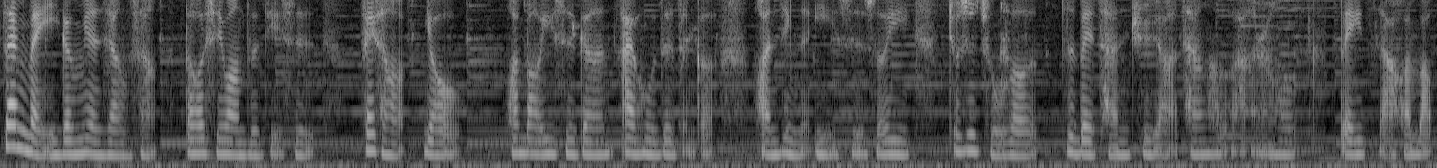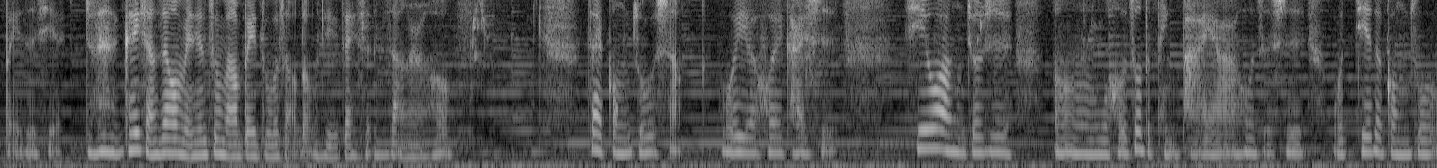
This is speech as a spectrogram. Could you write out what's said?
在每一个面向上都希望自己是非常有环保意识跟爱护这整个环境的意识。所以就是除了自备餐具啊、餐盒啊，然后。杯子啊，环保杯这些，就是可以想象我每天出门要背多少东西在身上。然后在工作上，我也会开始希望就是，嗯，我合作的品牌啊，或者是我接的工作，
